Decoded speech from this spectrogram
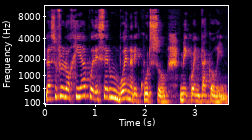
la sofrología puede ser un buen recurso, me cuenta Corinne.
